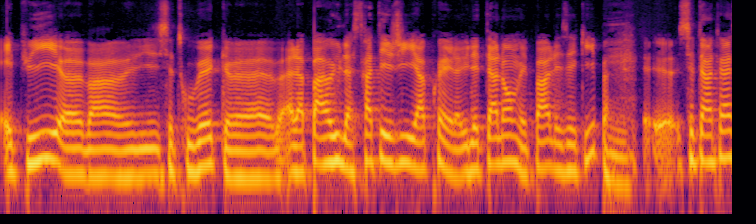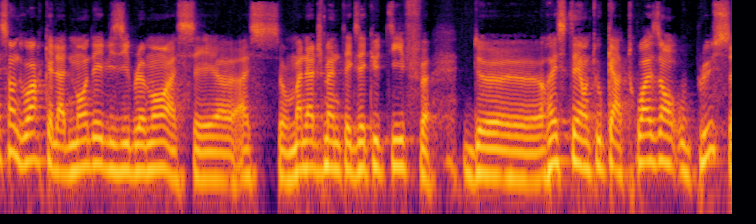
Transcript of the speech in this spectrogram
et puis euh, ben, il s'est trouvé qu'elle euh, n'a pas eu la stratégie après, elle a eu les talents mais pas les équipes. Mm. Euh, c'était intéressant de voir qu'elle a demandé visiblement à, ses, à son management exécutif de rester en tout cas trois ans ou plus,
